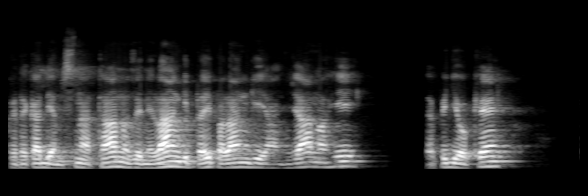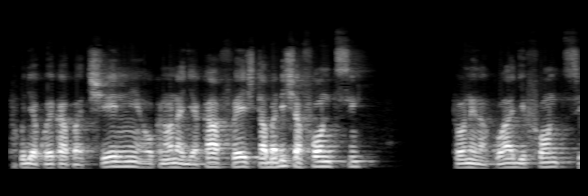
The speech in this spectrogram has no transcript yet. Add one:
katika hadi hamsini na tano. Zenye rangi tutaipa rangi ya njano hii, tutapiga okay. Tutakuja kuweka hapa chini, au kanaona haijakaa fresh, tutabadilisha fonts tuone inakuwaje fonts.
